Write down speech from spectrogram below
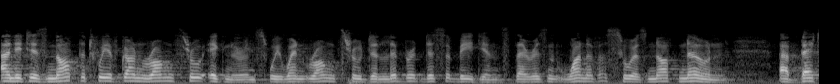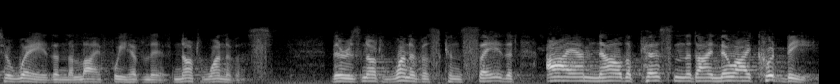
And it is not that we have gone wrong through ignorance. We went wrong through deliberate disobedience. There isn't one of us who has not known a better way than the life we have lived. Not one of us. There is not one of us can say that I am now the person that I know I could be.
